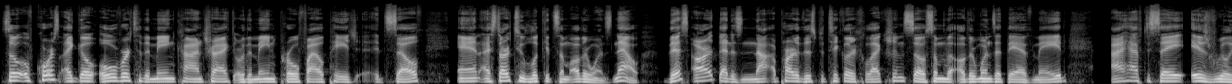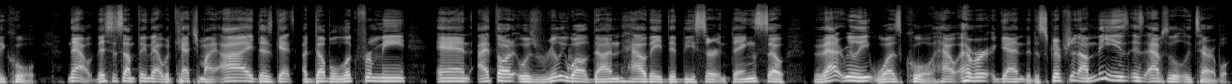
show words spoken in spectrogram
So, of course, I go over to the main contract or the main profile page itself and I start to look at some other ones. Now, this art that is not a part of this particular collection, so some of the other ones that they have made, I have to say is really cool. Now, this is something that would catch my eye, does get a double look from me, and I thought it was really well done how they did these certain things. So that really was cool. However, again, the description on these is absolutely terrible.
